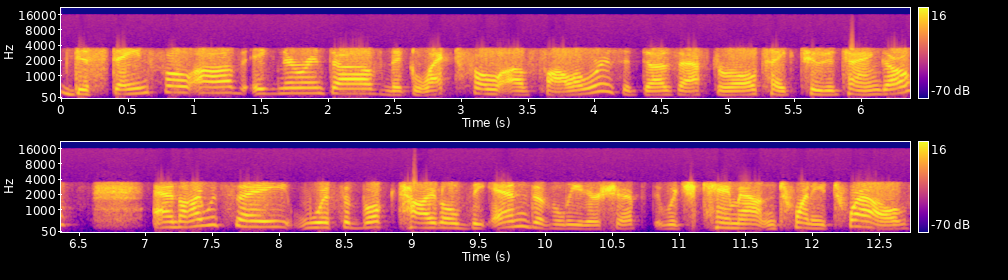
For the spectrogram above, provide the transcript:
disdainful of, ignorant of, neglectful of followers. It does, after all, take two to tango. And I would say with the book titled The End of Leadership, which came out in 2012,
